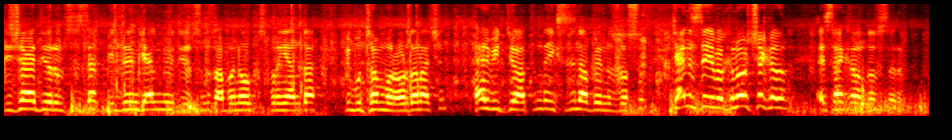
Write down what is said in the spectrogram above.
Rica ediyorum sizden. Bildirim gelmiyor diyorsunuz. Abone ol kısmının yanında bir buton var. Oradan açın. Her video attığımda ilk sizin haberiniz olsun. Kendinize iyi bakın. Hoşçakalın. Esen kalın dostlarım.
